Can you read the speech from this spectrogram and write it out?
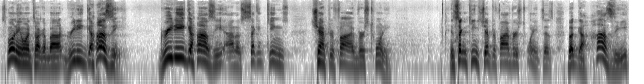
This morning I want to talk about greedy Gehazi. Greedy Gehazi out of 2 Kings chapter 5, verse 20. In 2 Kings chapter 5, verse 20, it says, But Gehazi,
